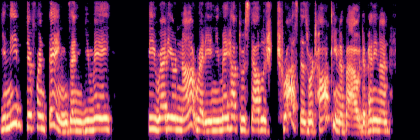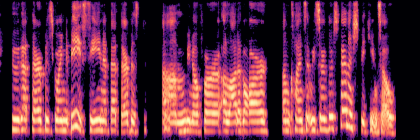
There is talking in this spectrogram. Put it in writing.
you need different things and you may be ready or not ready. And you may have to establish trust as we're talking about, depending on who that therapist is going to be, seeing if that therapist, um, you know, for a lot of our um, clients that we serve, they're Spanish speaking. So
